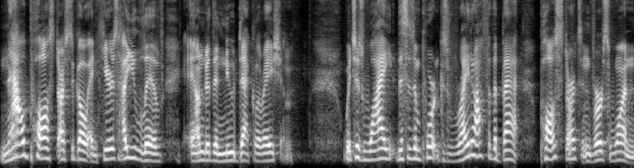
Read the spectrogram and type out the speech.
Now Paul starts to go, and here's how you live under the new declaration. Which is why this is important, because right off of the bat, Paul starts in verse 1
